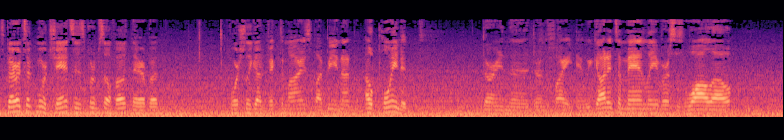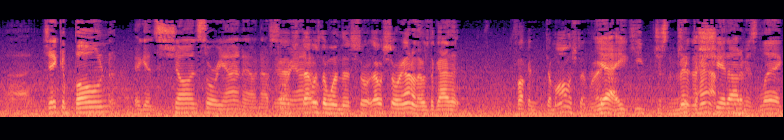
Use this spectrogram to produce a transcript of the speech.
Sparrow took more chances, put himself out there, but fortunately got victimized by being out- outpointed during the during the fight, and we got into Manley versus Wallow. Uh, Jacob Bone against Sean Soriano. Now Soriano, Yes, that was the one that Sor- that was Soriano. That was the guy that fucking demolished him, right? yeah, he, he just kicked the half. shit out of his leg.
